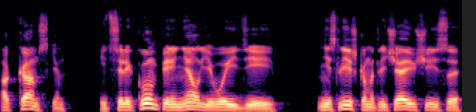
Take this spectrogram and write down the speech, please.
Аккамским, и целиком перенял его идеи, не слишком отличающиеся,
